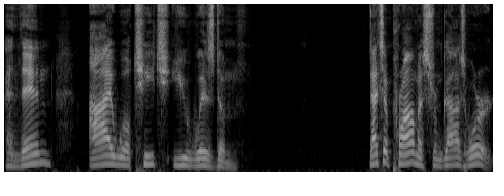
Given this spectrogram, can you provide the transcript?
And then I will teach you wisdom. That's a promise from God's word.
